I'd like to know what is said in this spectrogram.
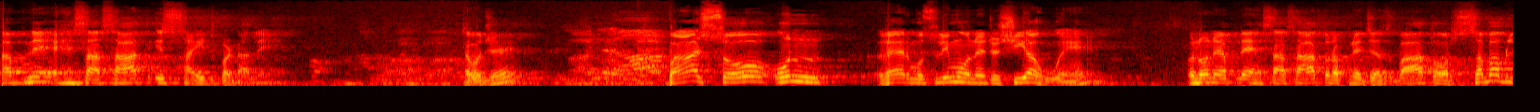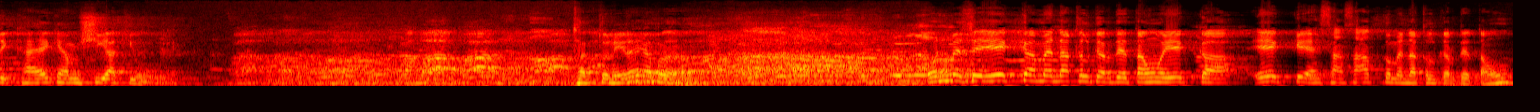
اپنے احساسات اس سائٹ پر ڈالیں۔ توجہ۔ پانچ سو ان غیر مسلموں نے جو شیعہ ہوئے ہیں، انہوں نے اپنے احساسات اور اپنے جذبات اور سبب لکھا ہے کہ ہم شیعہ کیوں ہوئے۔ تھک تو نہیں رہے ان میں سے ایک کا میں نقل کر دیتا ہوں، ایک کا، ایک کے احساسات کو میں نقل کر دیتا ہوں۔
